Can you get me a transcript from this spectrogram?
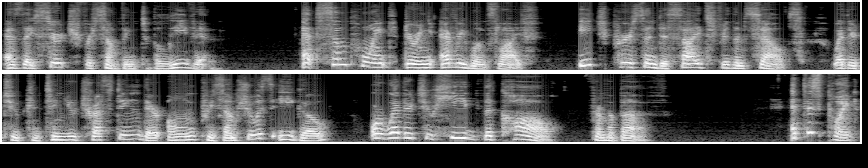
as they search for something to believe in. At some point during everyone's life, each person decides for themselves whether to continue trusting their own presumptuous ego or whether to heed the call from above. At this point,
